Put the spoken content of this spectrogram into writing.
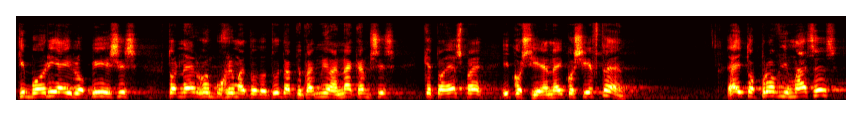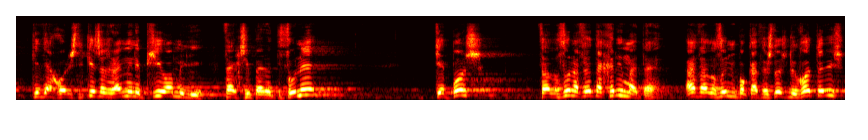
την πορεία υλοποίησης των έργων που χρηματοδοτούνται από το Ταμείο Ανάκαμψης και το ΕΣΠΑ 21-27. Δηλαδή το πρόβλημά σας και η διαχωριστική σας γραμμή είναι ποιοι όμιλοι θα εξυπηρετηθούν και πώς θα δοθούν αυτά τα χρήματα. Αν θα δοθούν υποκαθεστώς λιγότερης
